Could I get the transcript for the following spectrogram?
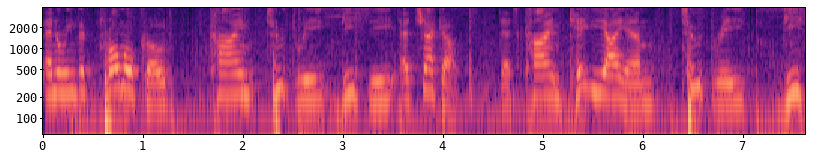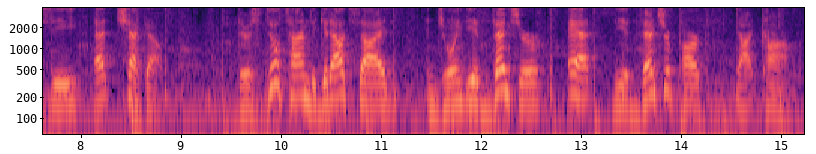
entering the promo code KEIM23DC at checkout. That's KEIM, K E I M 23DC at checkout. There's still time to get outside and join the adventure at theadventurepark.com.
